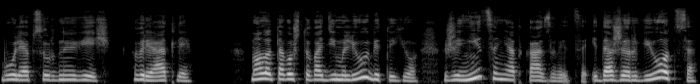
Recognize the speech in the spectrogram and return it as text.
более абсурдную вещь. Вряд ли. Мало того, что Вадим любит ее, жениться не отказывается и даже рвется,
